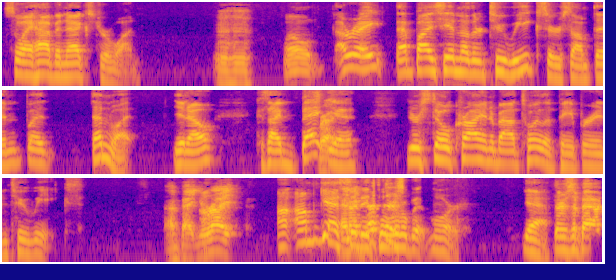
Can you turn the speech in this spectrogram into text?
so I have an extra one. mhm. Well, all right, that buys you another two weeks or something, but then what? You know, because I bet Right. you you're still crying about toilet paper in two weeks. I bet you're right. I- I'm guessing it's a little bit more. Yeah, There's about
